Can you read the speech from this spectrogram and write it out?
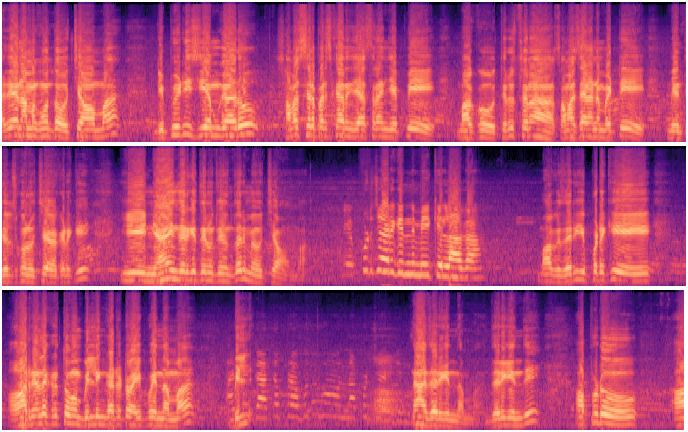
అదే నమ్మకంతో వచ్చామమ్మా. డిప్యూటీ సీఎం గారు సమస్యల పరిష్కారం చేస్తారని చెప్పి మాకు తెలుస్తున్న సమాచారాన్ని బట్టి మేము తెలుసుకొని వచ్చాము ఇక్కడికి. ఈ న్యాయం జరిగితే ఉద్దేశంతో మేము వచ్చామమ్మా. ఎప్పుడు జరిగింది మీకు ఇలాగా? మాకు జరిగి ఇప్పటికీ ఆరు నెలల క్రితం బిల్డింగ్ కట్టడం అయిపోయిందమ్మా. బిల్ గత ప్రభుత్వం జరిగిందమ్మా. జరిగింది. అప్పుడు ఆ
